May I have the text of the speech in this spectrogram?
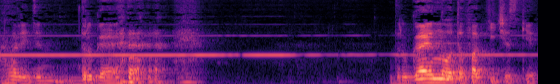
Смотрите, другая. Другая нота фактически.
